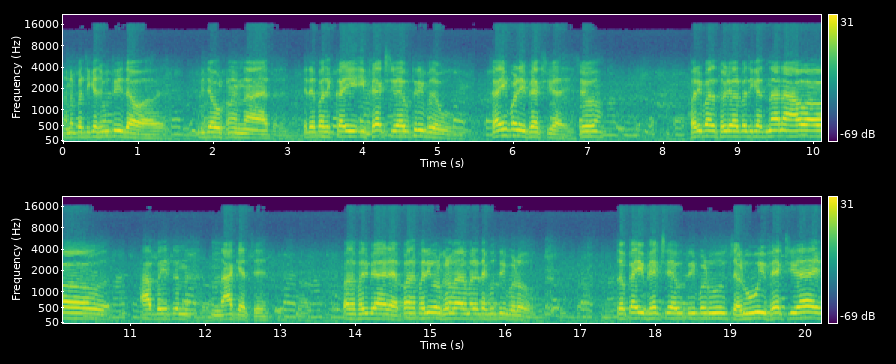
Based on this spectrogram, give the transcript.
અને પછી કશું ઉતરી જાવ હવે. બીજા ઓળખાણ ના આવ્યા ત્યારે એટલે પછી કઈ ઇફેક્ટ સિવાય ઉતરી જવું. કઈ પણ ઇફેક્ટ સિવાય. શું? ફરી પાછું થોડી વાર પછી કહે ના ના, આવો આવો આવો. આ ભાઈ તો ના કે છે. પાછા ફરી બે પાછા ફરી ઓળખાણ વાળા મારે ત્યાં ઉતરી પડો. તો કઈ ઇફેક્ટ છે ઉતરી પડવું? ચડવું ઇફેક્ટ સિવાય?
